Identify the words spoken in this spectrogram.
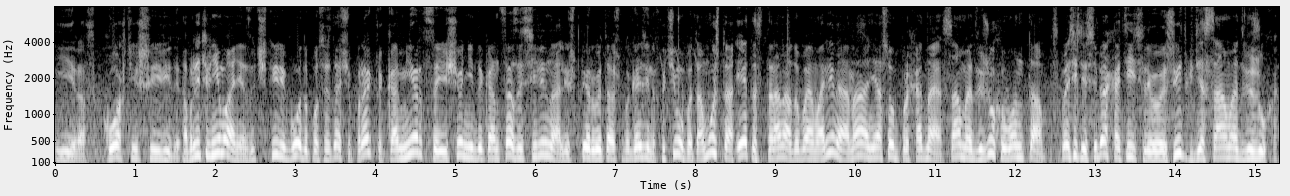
и роскошнейшие виды. Обратите внимание, за 4 года после сдачи проекта коммерция еще не до конца заселена, лишь первый этаж магазинов. Почему? Потому что эта сторона Дубая-Марины, она не особо проходная. Самая движуха вон там. Спросите себя, хотите ли вы жить, где самая движуха.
